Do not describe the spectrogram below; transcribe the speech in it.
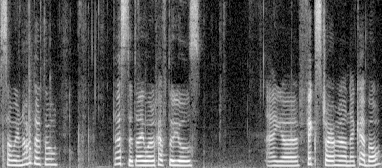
So in order to test it I will have to use a uh, fixture on a cable.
